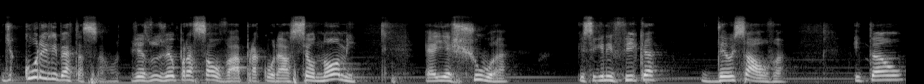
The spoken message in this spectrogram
de cura e libertação. Jesus veio para salvar, para curar. Seu nome é Yeshua, que significa Deus salva. Então,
